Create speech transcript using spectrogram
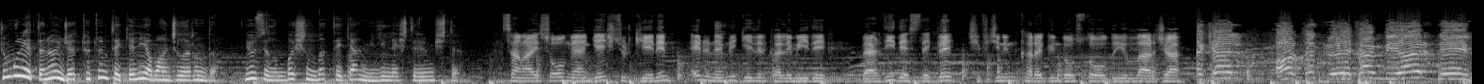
Cumhuriyetten önce tütün tekeli yabancılarındı. Yüzyılın başında tekel millileştirilmişti. Sanayisi olmayan genç Türkiye'nin en önemli gelir kalemiydi. Verdiği destekle çiftçinin kara gün dostu oldu yıllarca. Tekel artık üreten bir yer değil.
